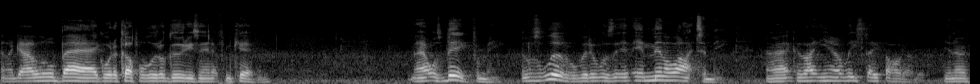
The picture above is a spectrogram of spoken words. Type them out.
and I got a little bag with a couple little goodies in it from Kevin. And that was big for me. It was little, but it was it, it meant a lot to me, all right, because I you know at least they thought of it, you know.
